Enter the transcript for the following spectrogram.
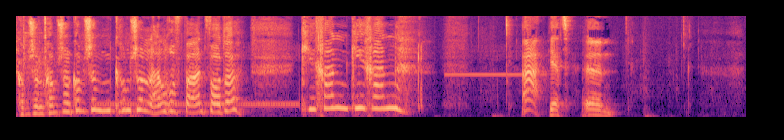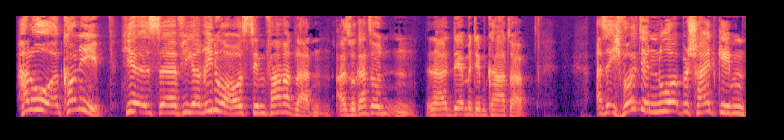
Komm schon, komm schon, komm schon, komm schon, Anrufbeantworter. Geh ran, geh ran. Ah, jetzt. Ähm. Hallo, Conny. Hier ist äh, Figarino aus dem Fahrradladen. Also ganz unten. Na, der mit dem Kater. Also ich wollte dir nur Bescheid geben,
